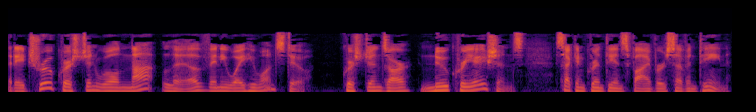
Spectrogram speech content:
that a true Christian will not live any way he wants to. Christians are new creations. 2 Corinthians 5 verse 17.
